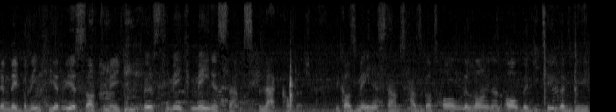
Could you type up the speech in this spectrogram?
Then they bring here, we start to make. First he make main stamps, black color. Because main stamps has got all the line and all the detail that we need.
